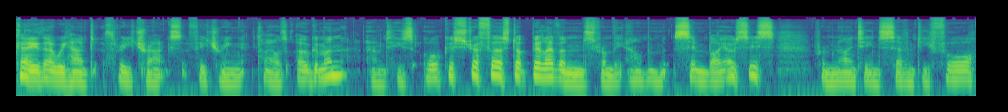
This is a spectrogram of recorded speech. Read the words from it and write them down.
Okay, there we had three tracks featuring Claus Ogerman and his orchestra. First up, Bill Evans from the album Symbiosis from 1974,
